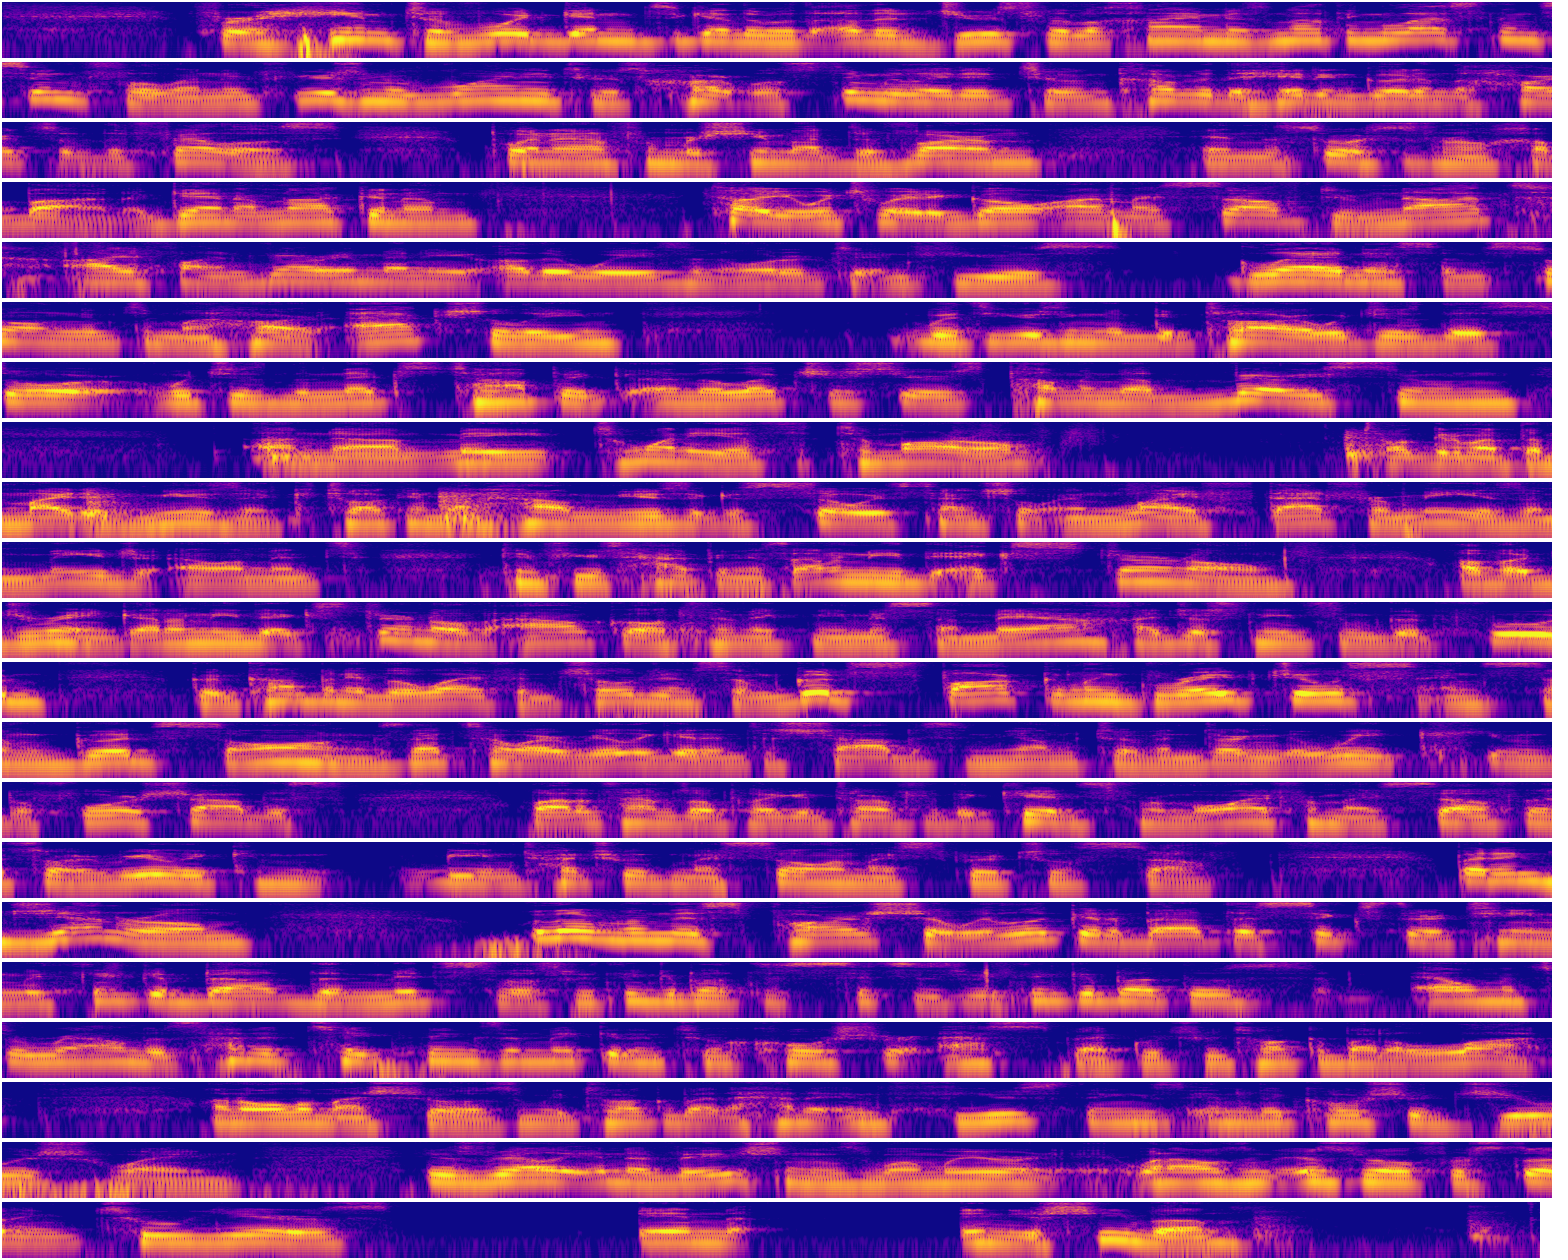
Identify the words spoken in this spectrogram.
For him to avoid getting together with other Jews for l'chaim is nothing less than sinful. An infusion of wine into his heart will stimulate it to uncover the hidden good in the hearts of the fellows. Pointed out from Rishimat Devarim and the sources from Chabad. Again, I'm not going to tell you which way to go. I myself do not. I find very many other ways in order to infuse gladness and song into my heart. Actually, with using a guitar, which is the sore, which is the next topic in the lecture series coming up very soon on uh, May twentieth tomorrow. Talking about the might of music, talking about how music is so essential in life. That for me is a major element to infuse happiness. I don't need the external of a drink. I don't need the external of alcohol to make me miss misameach. I just need some good food, good company of the wife and children, some good sparkling grape juice, and some good songs. That's how I really get into Shabbos and Yom Tov. And during the week, even before Shabbos, a lot of times I'll play guitar for the kids, for my wife, for myself. That's how I really can be in touch with my soul and my spiritual self. But in general, we learn from this parsha. We look at about the six thirteen. We think about the mitzvahs. We think about the tzitzis. We think about those elements around us. How to take things and make it into a kosher aspect, which we talk about a lot on all of my shows. And we talk about how to infuse things in the kosher Jewish way. Israeli innovations. When we were in, when I was in Israel for studying two years in in yeshiva,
